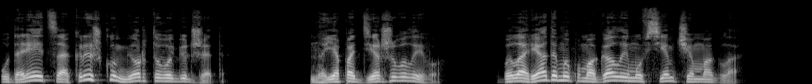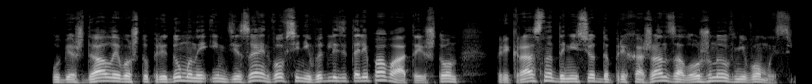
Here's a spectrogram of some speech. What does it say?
ударяется о крышку мертвого бюджета. Но я поддерживала его. Была рядом и помогала ему всем, чем могла. Убеждала его, что придуманный им дизайн вовсе не выглядит олиповато и что он прекрасно донесет до прихожан заложенную в него мысль.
